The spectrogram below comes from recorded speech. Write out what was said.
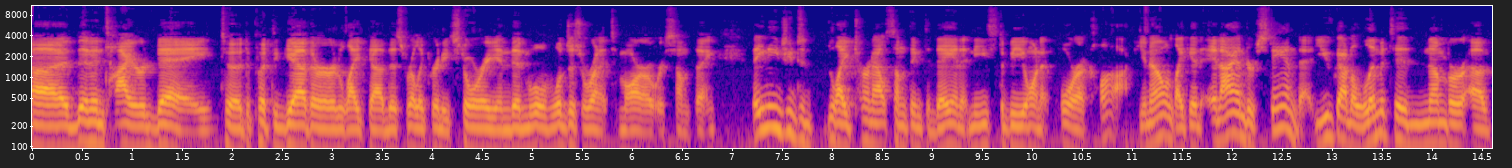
uh, an entire day to, to put together like uh, this really pretty story, and then we'll we'll just run it tomorrow or something. They need you to like turn out something today, and it needs to be on at four o'clock. You know, like, it, and I understand that you've got a limited number of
